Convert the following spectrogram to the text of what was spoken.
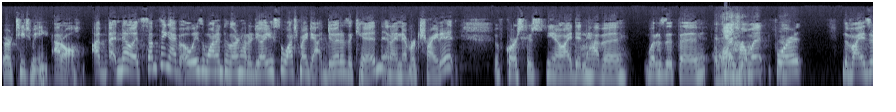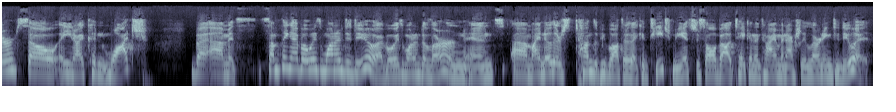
or teach me at all. I, but no, it's something I've always wanted to learn how to do. I used to watch my dad do it as a kid and I never tried it. Of course, because, you know, I didn't have a, what is it, the, the helmet for it, the visor. So, you know, I couldn't watch but um, it's something I've always wanted to do. I've always wanted to learn, and um, I know there's tons of people out there that could teach me. It's just all about taking the time and actually learning to do it.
